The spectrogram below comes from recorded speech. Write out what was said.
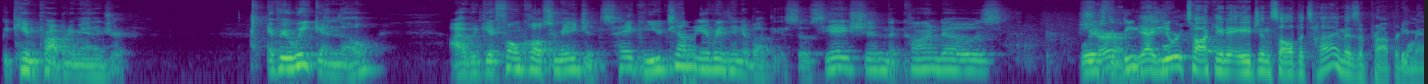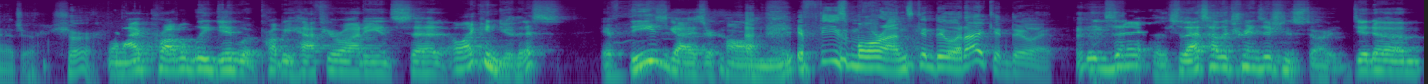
Became property manager. Every weekend, though, I would get phone calls from agents. Hey, can you tell me everything about the association, the condos? sure. Yeah, you were talking to agents all the time as a property manager. Sure. And I probably did what probably half your audience said. Oh, I can do this. If these guys are calling me, if these morons can do it, I can do it. exactly. So that's how the transition started. Did um,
